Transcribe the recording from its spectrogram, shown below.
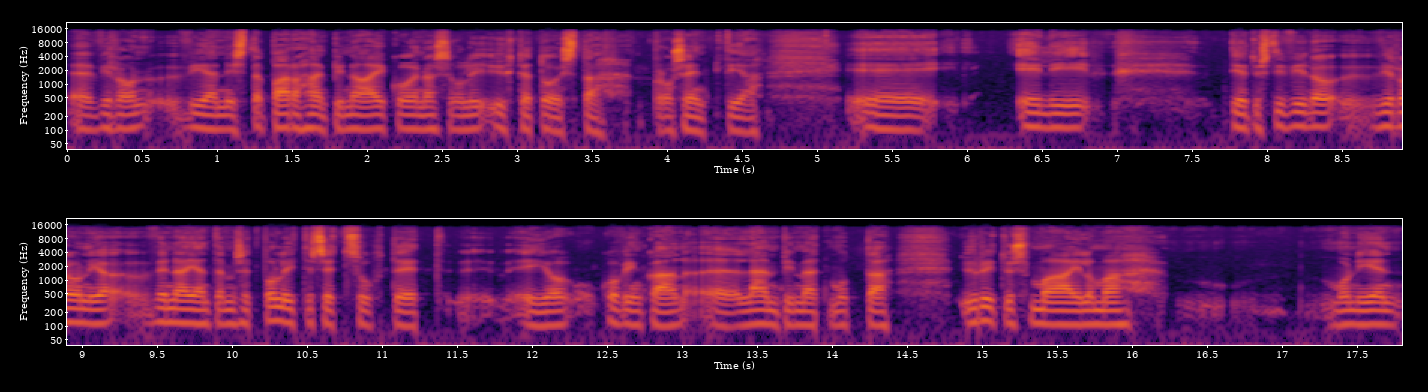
eh, Viron viennistä parhaimpina aikoina. Se oli 11 prosenttia. Eh, eli tietysti Viron ja Venäjän tämmöiset poliittiset suhteet eh, ei ole kovinkaan lämpimät, mutta yritysmaailma, monien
